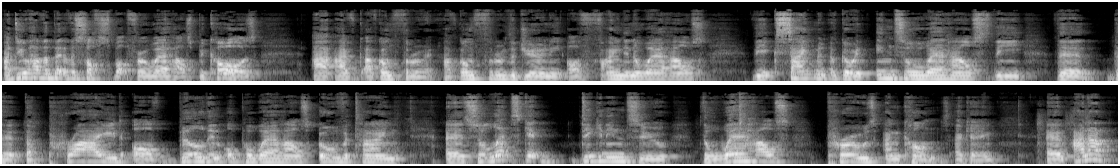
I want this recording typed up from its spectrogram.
I do have a bit of a soft spot for a warehouse because I, have I've gone through it. I've gone through the journey of finding a warehouse, the excitement of going into a warehouse, the the the the pride of building up a warehouse over time. Uh, so let's get digging into the warehouse pros and cons. Okay, um, and I,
